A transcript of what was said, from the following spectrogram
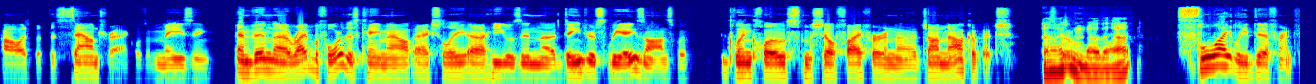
college, but the soundtrack was amazing. And then, uh, right before this came out, actually, uh, he was in uh, Dangerous Liaisons with Glenn Close, Michelle Pfeiffer, and uh, John Malkovich. Oh, so, I didn't know that. Slightly different.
